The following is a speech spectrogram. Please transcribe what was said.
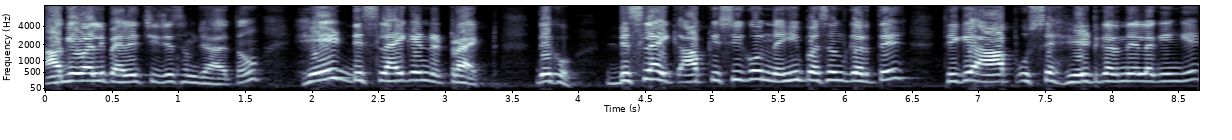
आगे वाली पहले चीज़ें समझाता हूँ। हेट डिसलाइक एंड अट्रैक्ट देखो डिसलाइक आप किसी को नहीं पसंद करते, ठीक है, आप उससे हेट करने लगेंगे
